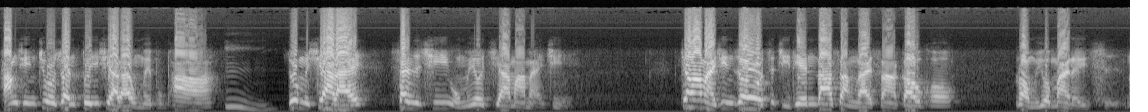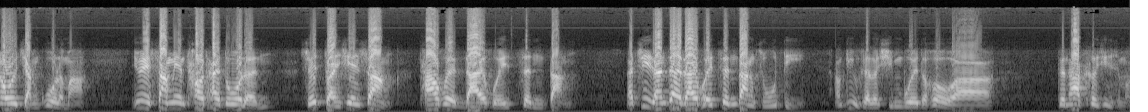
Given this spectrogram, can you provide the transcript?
行情就算蹲下来，我们也不怕啊。嗯，所以我们下来。三十七，我们又加码买进，加码买进之后，这几天拉上来杀高空，那我们又卖了一次。那我讲过了嘛，因为上面套太多人，所以短线上它会来回震荡。那既然在来回震荡筑底，啊，又可能新威的后啊，跟他客气什么？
